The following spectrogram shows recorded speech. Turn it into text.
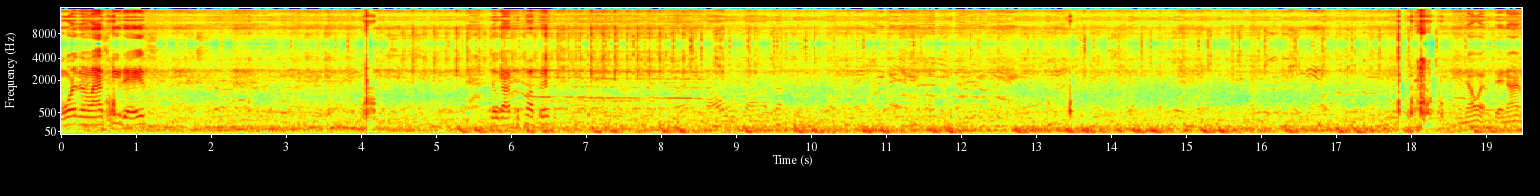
More than the last few days. Still got the puppet. You know it, day nine.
